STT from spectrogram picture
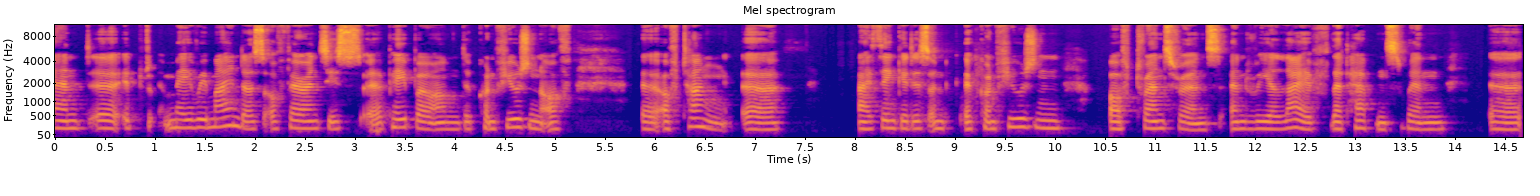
And uh, it may remind us of Ferenczi's uh, paper on the confusion of of tongue. Uh, I think it is a confusion of transference and real life that happens when uh,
